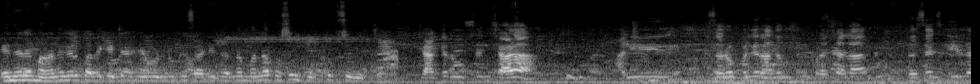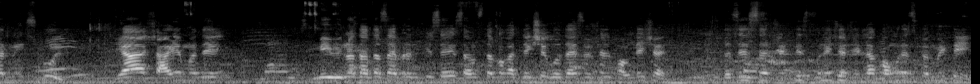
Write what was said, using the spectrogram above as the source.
येणाऱ्या महानगरपालिकेच्या निवडणुकीसाठी त्यांना मनापासून खूप खूप शुभेच्छा. जाकीर हुसेन शाळा आणि सर्वपल्ली राधाकृष्ण प्रशाला तसेच ई लर्निंग स्कूल या शाळेमध्ये मी विनोद दादासाहेब रणपिसे संस्थापक अध्यक्ष गोदाय सोशल फाउंडेशन तसेच सरचिटणीस पुणे शहर जिल्हा काँग्रेस कमिटी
